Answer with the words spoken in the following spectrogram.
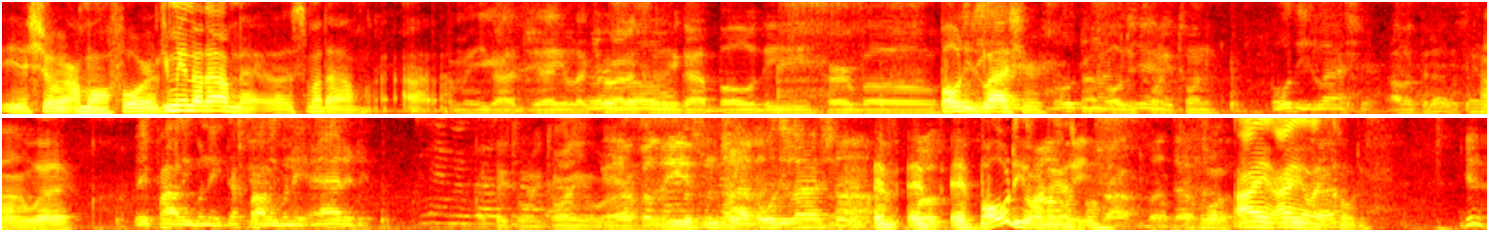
Yeah, sure. I'm all for it. Give me another album. That, uh, some other album. Uh, I mean, you got Jay Electronica. Herbo. You got Boldy, Herbo. Boldy's last year. Boldy, Got Boldy 2020. Boldy's last year. I looked it up. Conway. They probably when they that's probably when they added it. I say 2020 or Yeah, I believe. Listen to that Boldy last year. If if if Boldy on this, bro, dropped, but that was- I ain't I ain't like Cody. Yeah.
